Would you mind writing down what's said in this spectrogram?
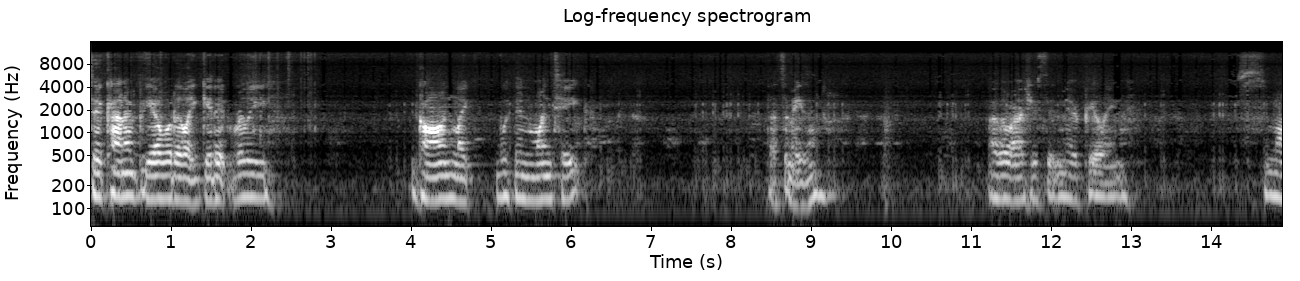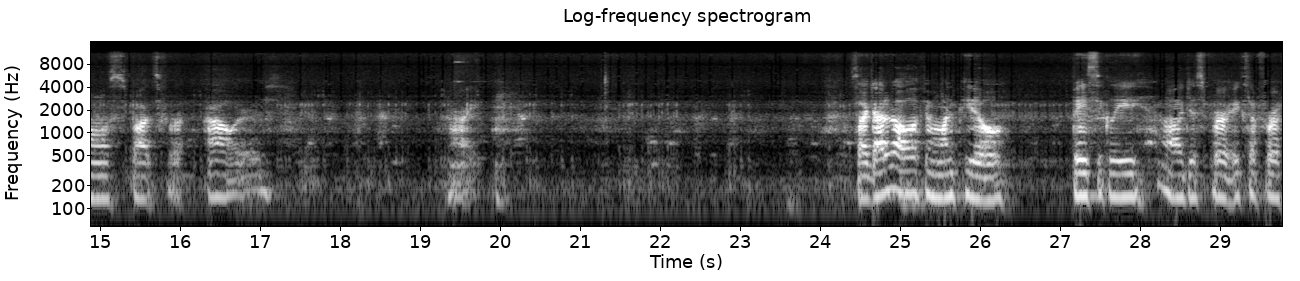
To kind of be able to like get it really gone like within one take. That's amazing otherwise you're sitting there peeling small spots for hours. All right. So I got it all off in one peel basically uh, just for except for a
